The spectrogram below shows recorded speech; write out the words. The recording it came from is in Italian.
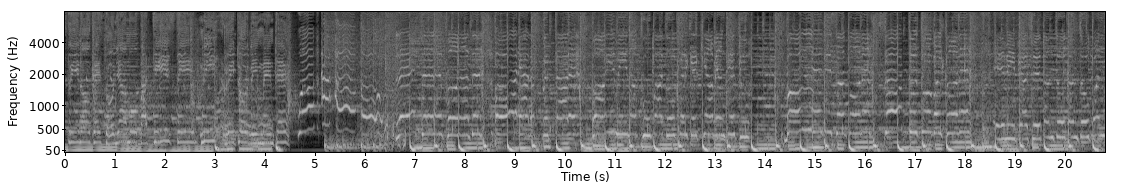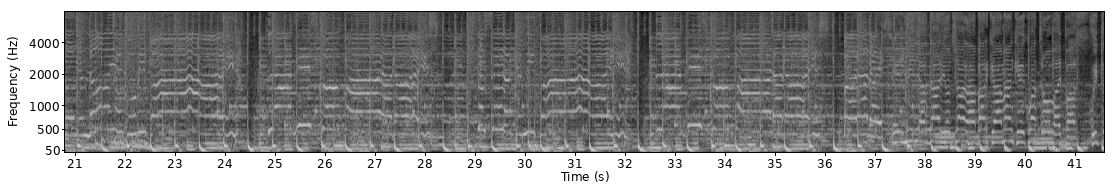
finestrino che stoniamo Battisti. Mi ritorni in mente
